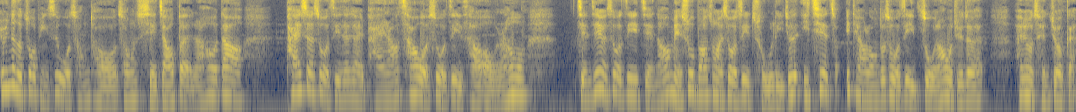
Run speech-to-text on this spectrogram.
为那个作品是我从头从写脚本，然后到拍摄是我自己在家里拍，然后操我是我自己操偶，然后剪接也是我自己剪，然后美术包装也是我自己处理，就是一切一条龙都是我自己做，然后我觉得很有成就感。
